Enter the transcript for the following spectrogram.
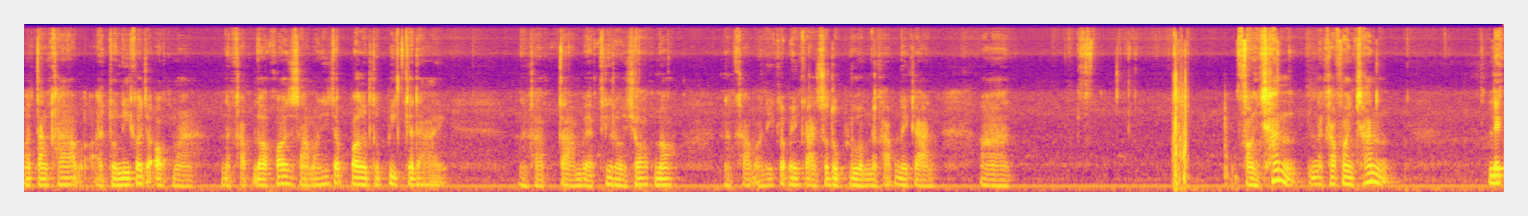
มาตั้งค่าไอ้ตัวนี้ก็จะออกมา นะครับ เราก็สามารถที่จะเปิดหรือปิดก็ได้นะครับ ตามแบบที่เราชอบเนาะนะครับ อันนี้ก็เป็นการสรุปรวมนะครับในการฟังก์ชันนะครับ ฟังก์ชันเล็ก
